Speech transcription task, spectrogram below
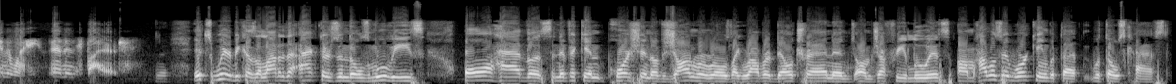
in a way and inspired. It's weird because a lot of the actors in those movies all have a significant portion of genre roles, like Robert Beltran and um, Geoffrey Lewis. Um, how was it working with that with those cast?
